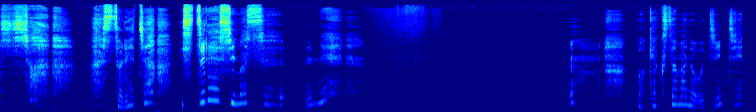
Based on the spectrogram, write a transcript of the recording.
しょ。それじゃ、失礼します。ね。お客様のおちんちん、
